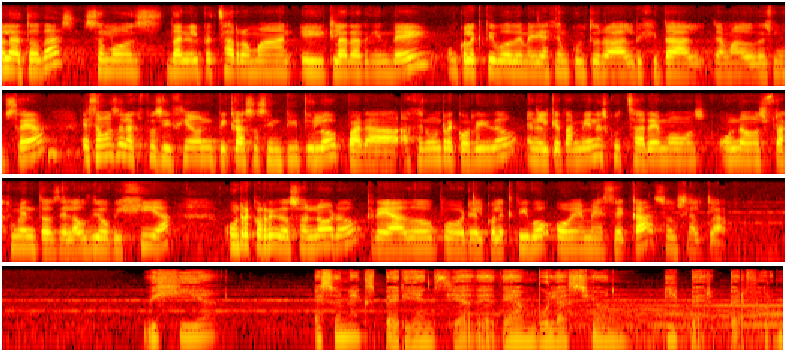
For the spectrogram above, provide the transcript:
Hola a todas, somos Daniel Pecharromán y Clara Arguindey, un colectivo de mediación cultural digital llamado Desmusea. Estamos en la exposición Picasso sin título para hacer un recorrido en el que también escucharemos unos fragmentos del audio Vigía, un recorrido sonoro creado por el colectivo OMSK Social Club. Vigía es una experiencia de deambulación hiperperformativa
